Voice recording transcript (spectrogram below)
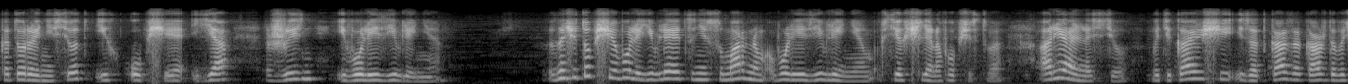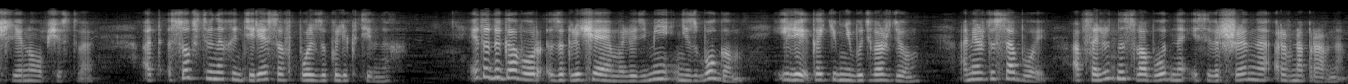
которое несет их общее «я», жизнь и волеизъявление. Значит, общая воля является не суммарным волеизъявлением всех членов общества, а реальностью, вытекающей из отказа каждого члена общества от собственных интересов в пользу коллективных. Это договор, заключаемый людьми не с Богом или каким-нибудь вождем, а между собой, абсолютно свободно и совершенно равноправно.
